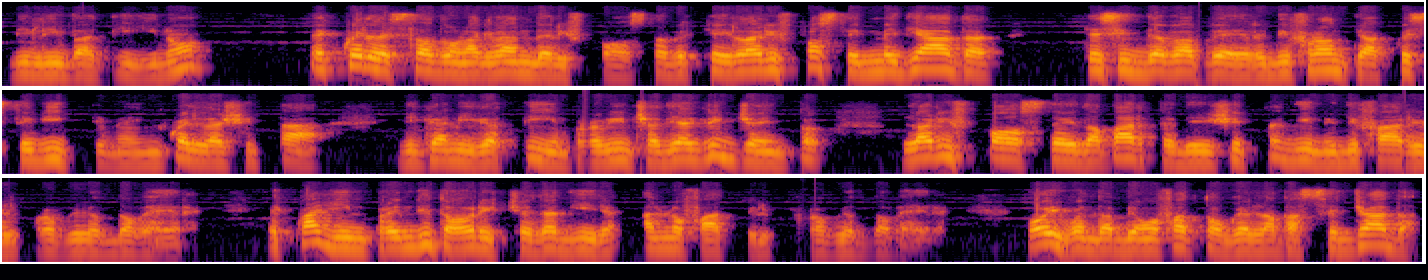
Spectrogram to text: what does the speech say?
di Livatino e quella è stata una grande risposta perché la risposta immediata che si deve avere di fronte a queste vittime in quella città di Canicattì, in provincia di Agrigento, la risposta è da parte dei cittadini di fare il proprio dovere E qua gli imprenditori, c'è da dire, hanno fatto il proprio dovere. Poi quando abbiamo fatto quella passeggiata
